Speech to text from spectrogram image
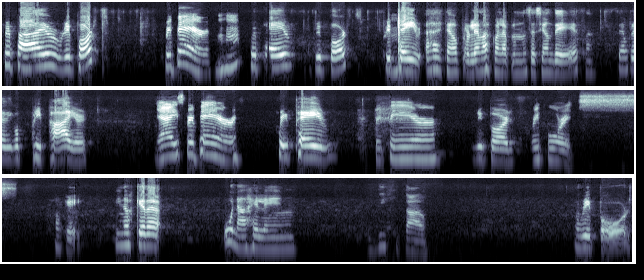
prepare report. prepare. ujú. Prepare report. Prepare. Ay, tengo problemas con la pronunciación de esa. Siempre digo prepare. Yeah, it's prepare. Prepare Prepare report. reports. Ok. Y nos queda una, Helen. Digital. Reports.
